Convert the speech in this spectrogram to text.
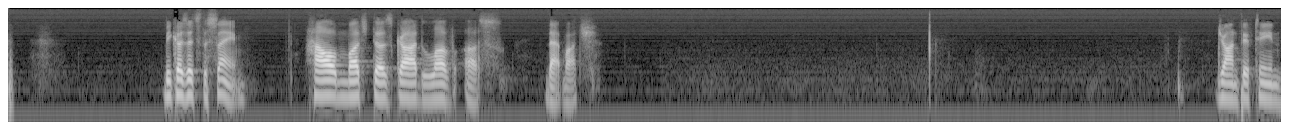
because it's the same. How much does God love us? That much. John 15,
